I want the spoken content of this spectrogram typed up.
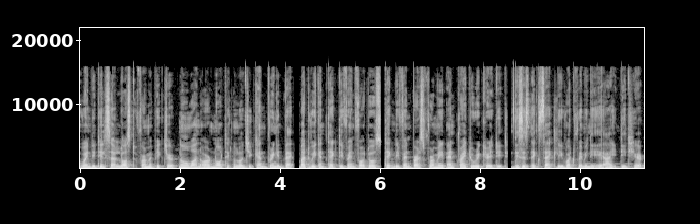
When details are lost from a picture, no one or no technology can bring it back. But we can take different photos, take different parts from it and try to recreate it. This is exactly what Remini AI did here.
